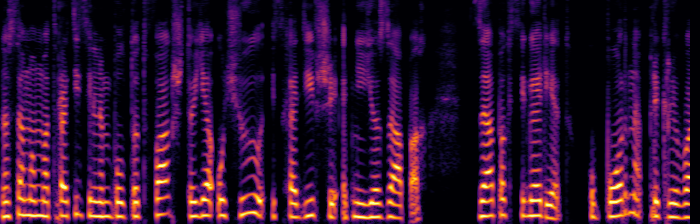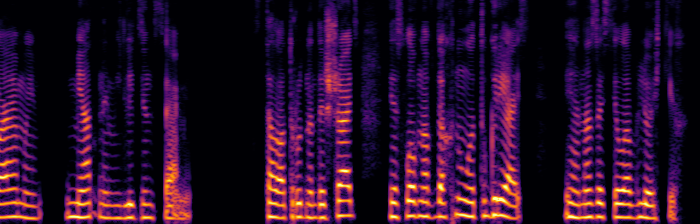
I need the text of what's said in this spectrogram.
Но самым отвратительным был тот факт, что я учуял исходивший от нее запах. Запах сигарет, упорно прикрываемый мятными леденцами. Стало трудно дышать, я словно вдохнул эту грязь, и она засела в легких.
